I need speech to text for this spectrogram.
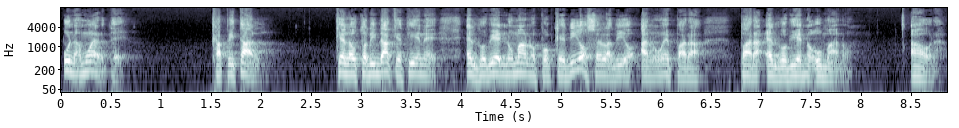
una muerte capital, que es la autoridad que tiene el gobierno humano, porque Dios se la dio a Noé para, para el gobierno humano. Ahora,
